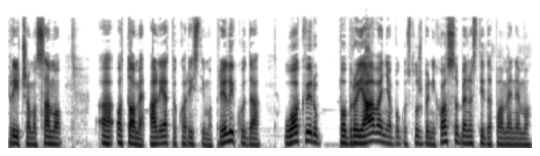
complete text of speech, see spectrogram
pričamo samo o tome, ali eto koristimo priliku da u okviru pobrojavanja bogoslužbenih osobenosti da pomenemo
